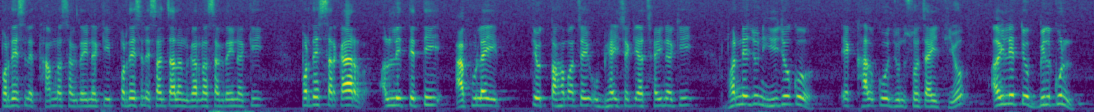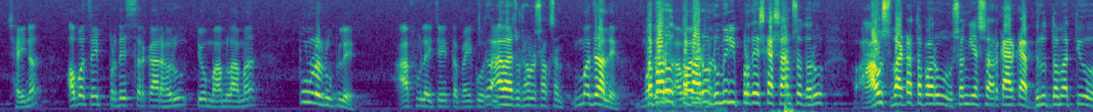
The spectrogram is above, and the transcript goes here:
प्रदेशले थाम्न सक्दैन कि प्रदेशले सञ्चालन गर्न सक्दैन कि प्रदेश सरकार अलि त्यति आफूलाई त्यो तहमा चाहिँ उभ्याइसकेका छैन कि भन्ने जुन हिजोको एक खालको जुन सोचाइ थियो अहिले त्यो बिल्कुल छैन। अब चाहिँ प्रदेश सरकारहरू त्यो मामलामा पूर्ण रूपले आफूलाई चाहिँ तपाईँको आवाज उठाउन सक्छन्। मजाले तपाईँहरू तपाईँहरू लुम्बिनी प्रदेशका सांसदहरू हाउसबाट तपाईँहरू सङ्घीय सरकारका विरुद्धमा त्यो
